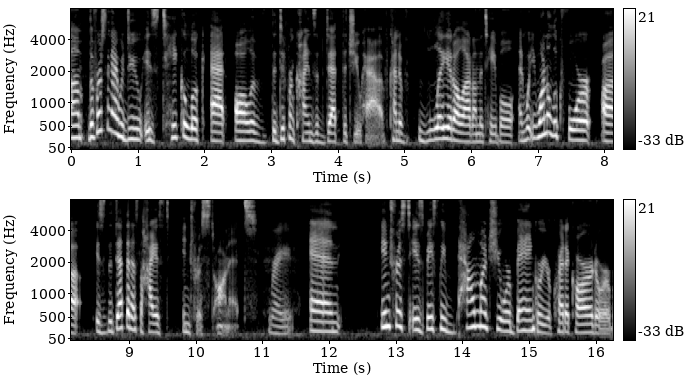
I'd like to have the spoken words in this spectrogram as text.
Um, the first thing I would do is take a look at all of the different kinds of debt that you have, kind of lay it all out on the table. And what you want to look for uh, is the debt that has the highest interest on it. Right. And interest is basically how much your bank or your credit card or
